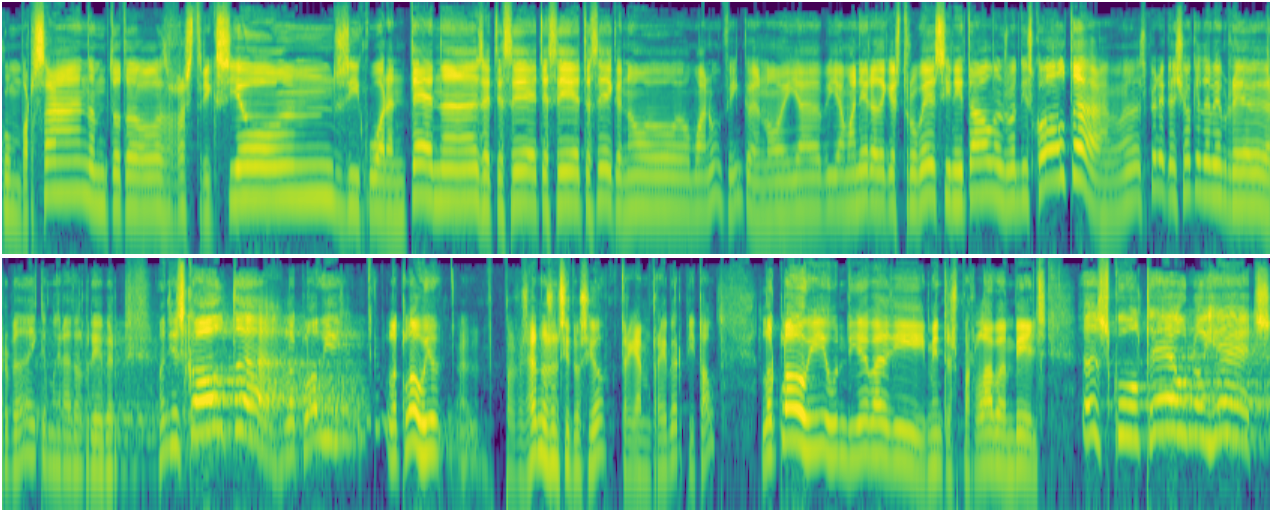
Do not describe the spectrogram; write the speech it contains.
conversant amb totes les restriccions i quarantenes, etc, etc, etc, que no, bueno, en fi, que no hi havia manera de que es trobessin i tal, doncs van dir, escolta, espera que això queda ben reverb, ai, que m'agrada el reverb. Van dir, escolta, la Chloe, la Chloe, eh, per posar-nos en situació, traiem reverb i tal, la Chloe un dia va dir, mentre parlava amb ells, escolteu, noiets,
